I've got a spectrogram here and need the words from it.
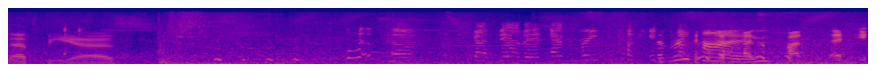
That's BS. oh, uh, God damn it! Every time. time. Hot take.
